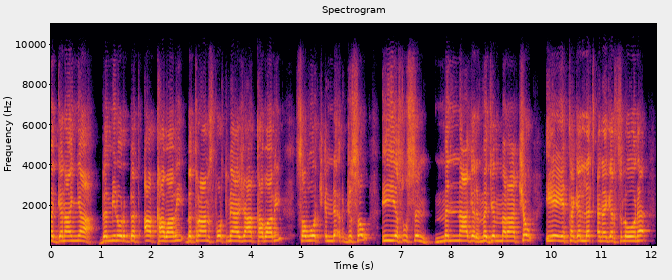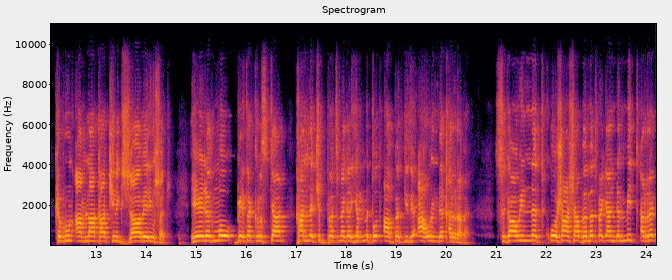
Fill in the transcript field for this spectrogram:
መገናኛ በሚኖርበት አካባቢ በትራንስፖርት መያዣ አካባቢ ሰዎች እንደ እብድ ሰው ኢየሱስን መናገር መጀመራቸው ይሄ የተገለጠ ነገር ስለሆነ ክብሩን አምላካችን እግዚአብሔር ይውሰድ። ይሄ ደግሞ ቤተ ክርስቲያን ካለችበት ነገር የምትወጣበት ጊዜ አሁን እንደቀረበ ስጋዊነት ቆሻሻ በመጥረጊያ እንደሚጠረግ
